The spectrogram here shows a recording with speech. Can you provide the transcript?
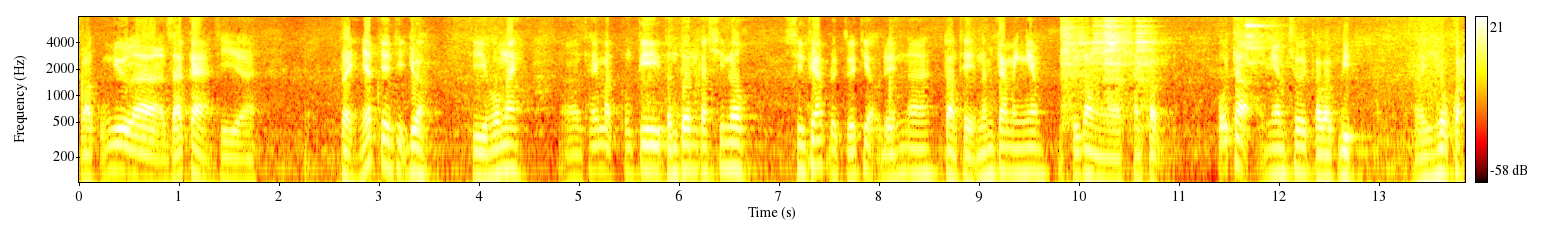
và cũng như là giá cả thì uh, rẻ nhất trên thị trường. Thì hôm nay À, thay mặt công ty Tấn Tuân Casino xin phép được giới thiệu đến à, toàn thể 500 anh em một cái dòng à, sản phẩm hỗ trợ anh em chơi cờ bạc bịp hiệu quả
